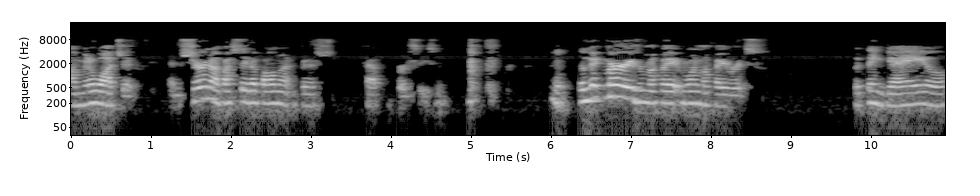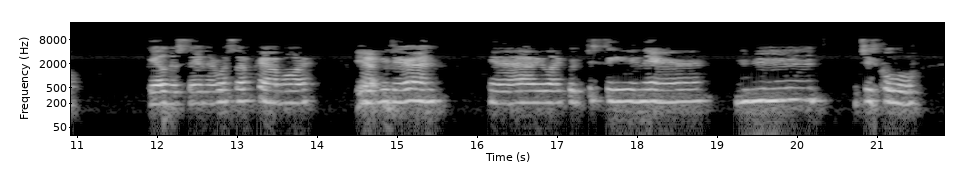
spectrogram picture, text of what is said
I'm gonna watch it. And sure enough, I stayed up all night and finished half the first season. the McMurrays are my favorite, one of my favorites. But then Gail, Gail just standing there, "What's up, cowboy? Yeah. What you doing? Yeah, you like what you see in there? Mm-hmm. She's cool.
